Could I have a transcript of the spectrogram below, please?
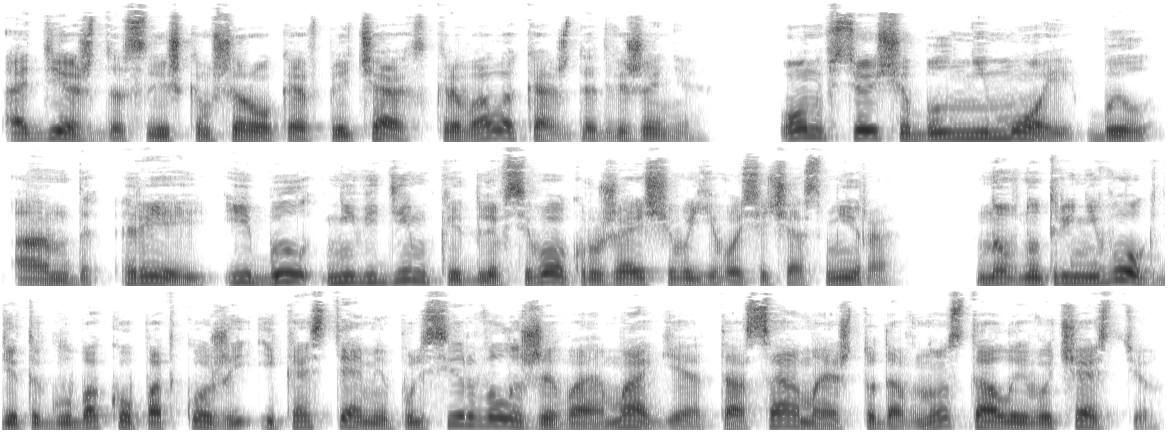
одежда, слишком широкая в плечах, скрывала каждое движение. Он все еще был не мой, был Андрей, и был невидимкой для всего окружающего его сейчас мира. Но внутри него, где-то глубоко под кожей и костями пульсировала живая магия, та самая, что давно стала его частью.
